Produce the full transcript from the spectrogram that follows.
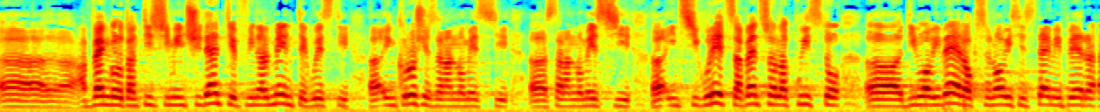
avvengono tantissimi incidenti e finalmente questi eh, incroci saranno messi, eh, saranno messi eh, in sicurezza. Penso all'acquisto eh, di nuovi velox, nuovi sistemi per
